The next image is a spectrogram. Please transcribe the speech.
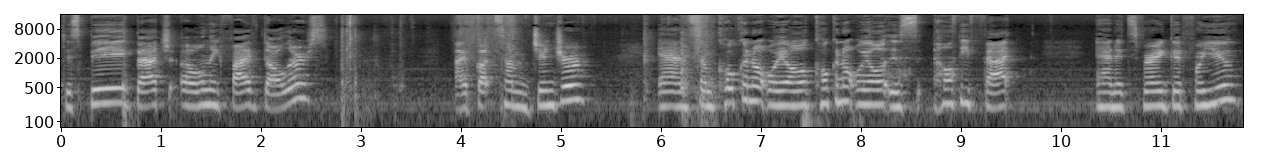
this big batch only $5. I've got some ginger and some coconut oil. Coconut oil is healthy fat and it's very good for you.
